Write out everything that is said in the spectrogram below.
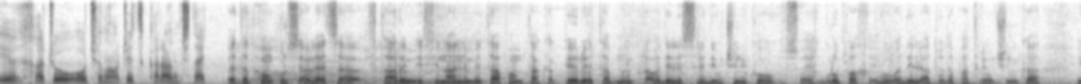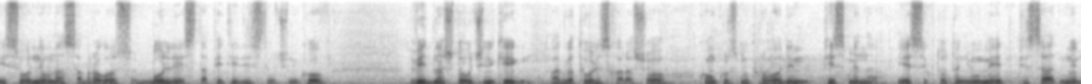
и хочу очень научиться Коран читать. Этот конкурс является вторым и финальным этапом, так как первый этап мы проводили среди учеников в своих группах и выводили оттуда по три ученика. И сегодня у нас собралось более 150 учеников. Видно, что ученики подготовились хорошо, Конкурс мы проводим письменно. Если кто-то не умеет писать, мы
